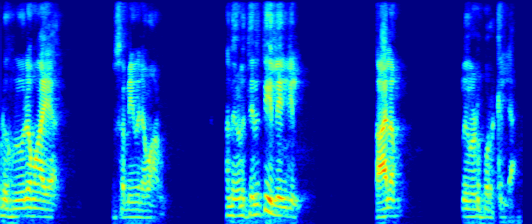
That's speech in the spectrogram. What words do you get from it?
ഒരു ക്രൂരമായ സമീപനമാണ്. അത് നിങ്ങൾ തിരുത്തിയില്ലെങ്കിൽ കാലം നിങ്ങളോട് പൊറുക്കില്ല.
